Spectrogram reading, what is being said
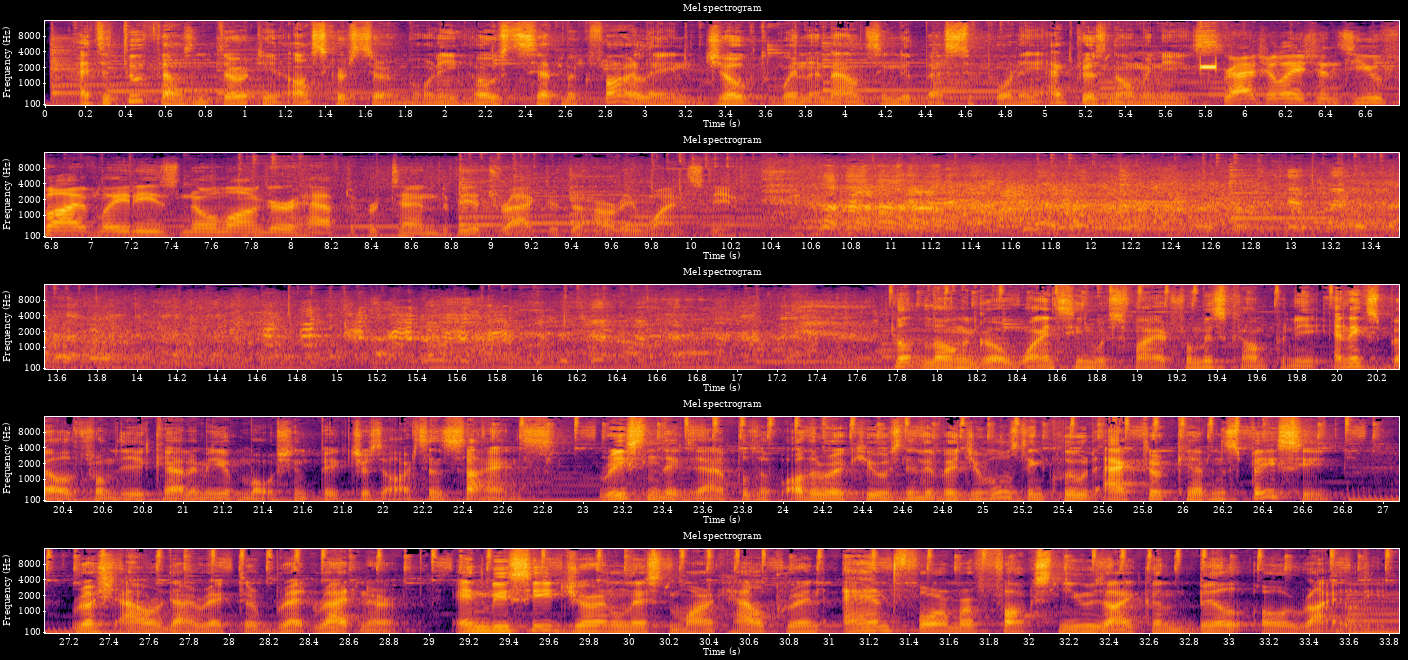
At the 2013 Oscar ceremony, host Seth MacFarlane joked when announcing the Best Supporting Actress nominees. Congratulations, you five ladies no longer have to pretend to be attracted to Harvey Weinstein. Not long ago, Weinstein was fired from his company and expelled from the Academy of Motion Pictures Arts and Science. Recent examples of other accused individuals include actor Kevin Spacey, Rush Hour director Brett Ratner, NBC journalist Mark Halperin, and former Fox News icon Bill O'Reilly.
